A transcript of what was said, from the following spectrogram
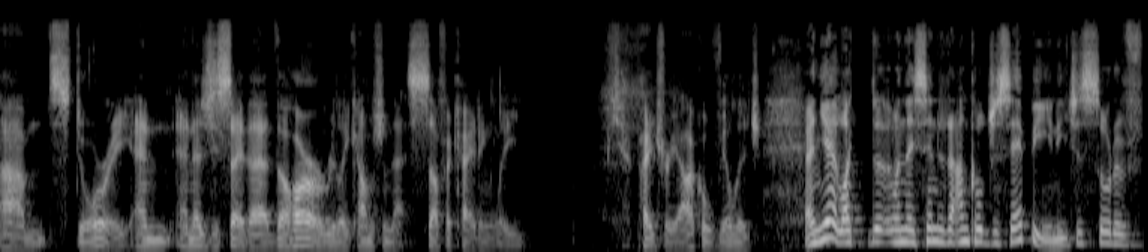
um, story. And and as you say, the the horror really comes from that suffocatingly patriarchal village. And yeah, like the, when they send it to Uncle Giuseppe, and he just sort of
